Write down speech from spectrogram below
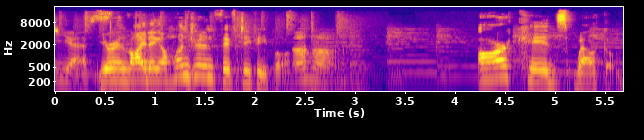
Yes. You're inviting 150 people. Uh huh. Are kids welcome?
